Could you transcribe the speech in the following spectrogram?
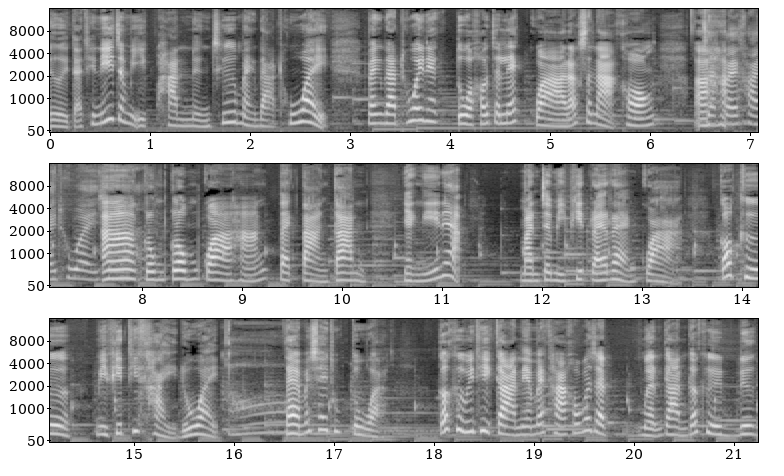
เลย แต่ทีนี้จะมีอีกพันหนึ่งชื่อแมงดาถ้วย แมงดาถ้วยเนี่ยตัวเขาจะเล็กกว่าลักษณะของอ่าจะคล้ายๆถ้วยใช่อ่าไหมกลมกลมๆกว่าหางแตกต่างกัน อย่างนี้เนี่ยมันจะมีพิษร้ายแรงกว่า ก็คือมีพิษที่ไข่ด้วยอ๋อแต่ไม่ใช่ทุกตัว ก็คือวิธีการเนี่ยแม่ค้าเขาก็จะเหมือนกันก็คือดึง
